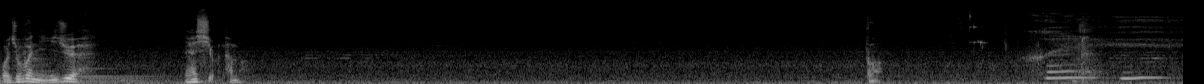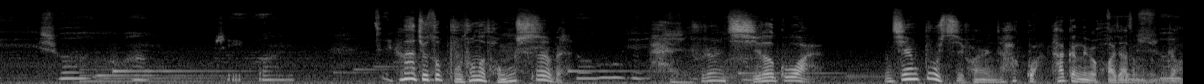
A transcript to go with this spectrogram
我就问你一句，你还喜欢他吗？就做普通的同事呗。哎，你说真是奇了怪，你既然不喜欢人家，还管他跟那个画家怎么怎么着的，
